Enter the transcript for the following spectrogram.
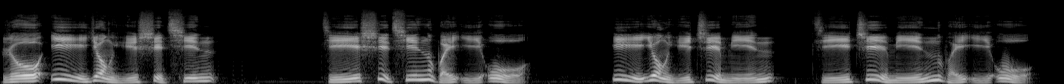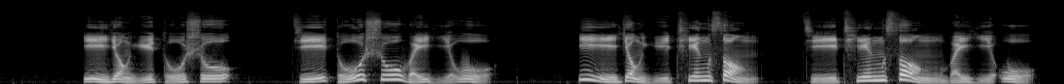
如意用于事亲，即事亲为一物；意用于治民，即治民为一物；意用于读书，即读书为一物；意用于听诵，即听诵为一物。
